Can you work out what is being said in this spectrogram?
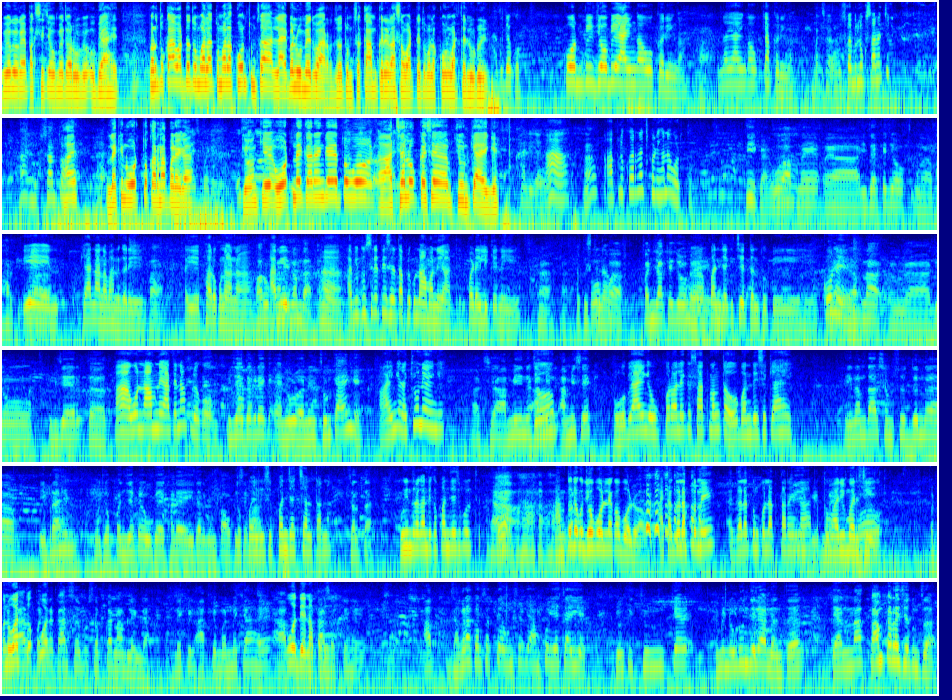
वेगवेगळ्या पक्षाचे उमेदवार उभे उभे आहेत. परंतु काय वाटतं तुम्हाला? तुम्हाला कोण तुमचा लायबल उमेदवार? जो तुमचं काम करेल असं वाटतं तुम्हाला कोण वाटतं निवडून? येईल? अभी देखो कौन भी जो भी आएगा वो करेगा. नहीं आएगा वो क्या करेगा? अच्छा. उसका भी नुकसान है हाँ नुकसान तो है लेकिन वोट तो करना पड़ेगा। क्योंकि वोट नहीं करेंगे तो वो अच्छे लोग कैसे चुन के आएंगे? खाली जाएगा हाँ। हाँ? आप लोग करना पड़ेगा ना वोट तो। ठीक है वो अपने अ, इधर के जो भारतीय ये क्या नाना भानगरे। हाँ। ये फारूक नाना। फारूक अभी हाँ अभी दूसरे तीसरे तो आप लोग को नामा नहीं आते पढ़े लिखे नहीं है। हाँ, हाँ। किसके वो नाम? पंजा के जो है हाँ, पंजा की चेतन तुपे ये है। कौन है? अपना जो विजय हाँ वो नाम नहीं आते ना आप लोग को? विजय दगड़े के, चुन आएँगे? आएँगे ना? क्यों नहीं आएँगे? अच्छा अमीन जो- अमी शेख? वो भी आएँगे ऊपर वाले के साथ माँगता हो बंदे से क्या है? इनामदार शमसुद्दीन अ, इब्राहिम वो जो पंजे पे उबे खड़े हैं इधर उनका तो ऑफ़िस है पहले से पंजा चलता ना। चलता है। वो इंदिरा गांधी का पंजा जी बोलते थे। हाँ, हाँ, हाँ, हम तो देखो जो बोलने को बोल रहे हो। ऐसा गलत तो नहीं गलत तुमको लगता रहेगा तो तुम्हारी मर्ज़ी हो। वो पत्रकार तो- पत्रकार सब सबका नाम लेंगे। लेकिन आपके मन में क्या है आप वो देना पड़ सकते हैं। आप झगड़ा कर सकते हैं उनसे की हमको ये चाहिए। क्योंकि चुन के तुम्ही निवडून दिल्यानंतर त्यांना काम करायचे तुमचं.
